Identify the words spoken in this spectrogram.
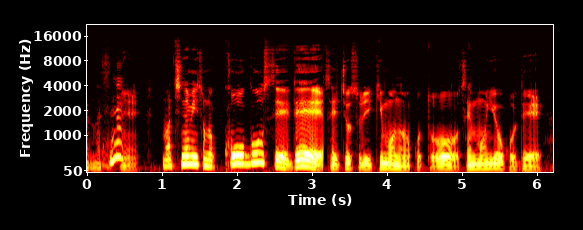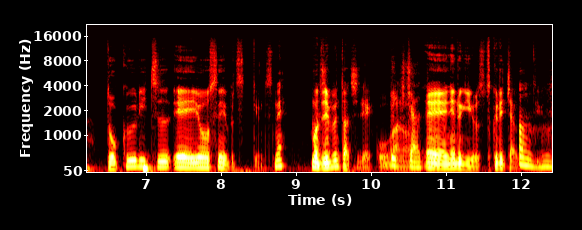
いますね。ええ。まあ、ちなみにその光合成で成長する生き物のことを専門用語で独立栄養生物っていうんですね。もう自分たちでこうできちゃうええエネルギーを作れちゃうっていう。うんうん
